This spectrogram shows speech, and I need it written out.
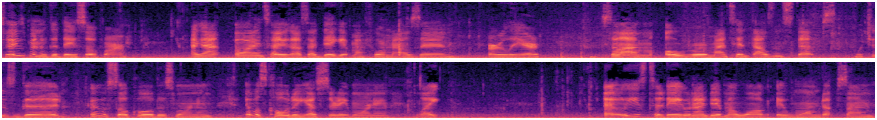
Today's been a good day so far. I got, oh, I didn't tell you guys, I did get my four miles in earlier. So I'm over my 10,000 steps, which is good. It was so cold this morning. It was colder yesterday morning. Like, at least today when I did my walk, it warmed up some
